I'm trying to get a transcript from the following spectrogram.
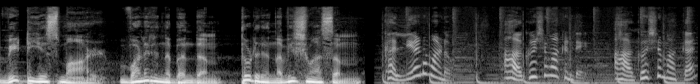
വി ടി എസ് മാൾ വളരുന്ന ബന്ധം തുടരുന്ന വിശ്വാസം. കല്യാണമാണോ? ആഘോഷമാക്കണ്ടേ? ആഘോഷമാക്കാൻ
